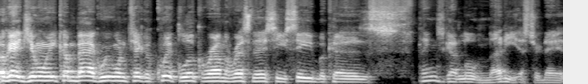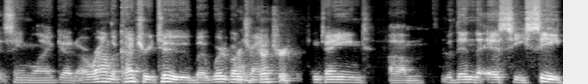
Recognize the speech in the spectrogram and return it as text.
Okay, Jim, when we come back, we want to take a quick look around the rest of the SEC because things got a little nutty yesterday, it seemed like, uh, around the country too, but we're going to try country. contained um, within the SEC.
